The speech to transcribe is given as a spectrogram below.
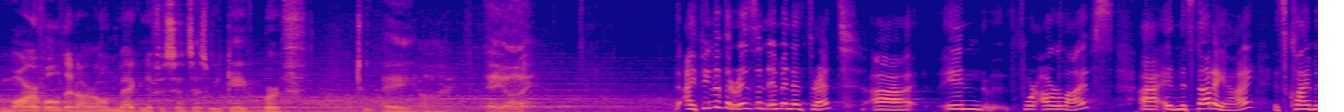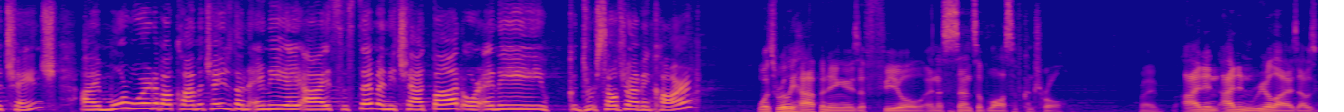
marveled at our own magnificence as we gave birth to AI. AI. I think that there is an imminent threat. Uh, in, for our lives. Uh, and it's not AI, it's climate change. I'm more worried about climate change than any AI system, any chatbot, or any self-driving car. What's really happening is a feel and a sense of loss of control, right? I didn't, I didn't realize I was,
